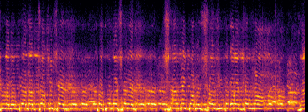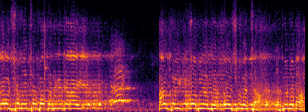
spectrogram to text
টুর্নামেন্ট হাজার চব্বিশের প্রথম আসরের সার্বিকভাবে সহযোগিতা করার জন্য পক্ষ থেকে জানাই আন্তরিক অভিনন্দন ও শুভেচ্ছা। ধন্যবাদ।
